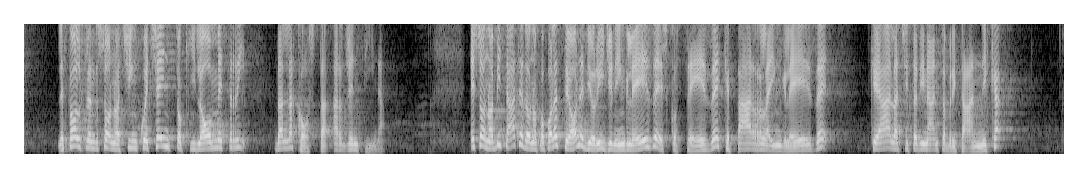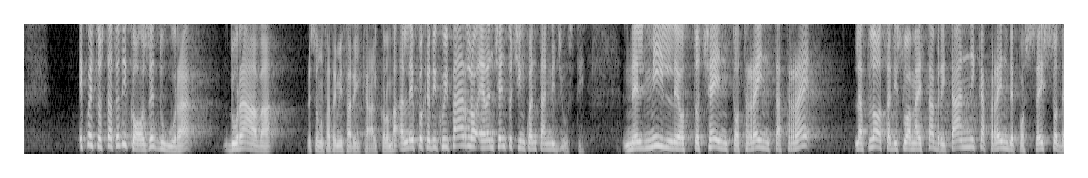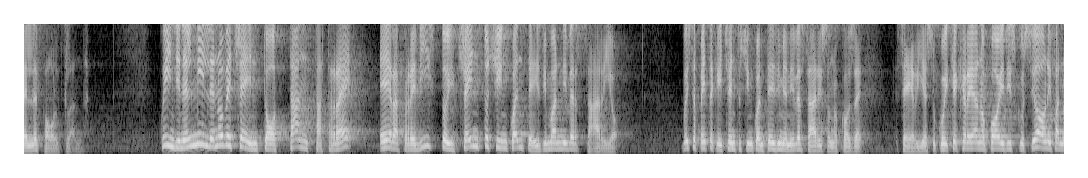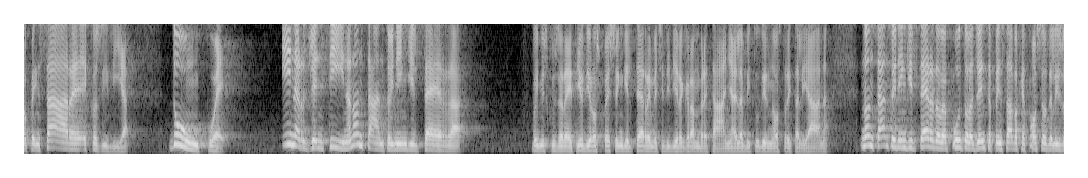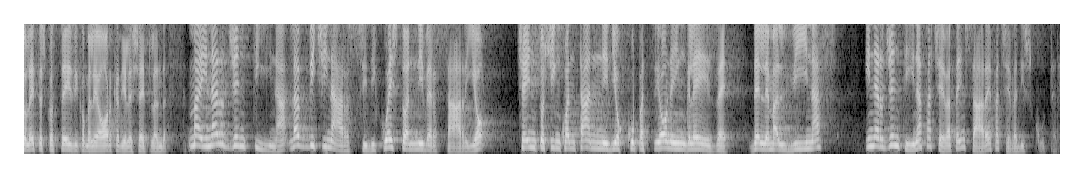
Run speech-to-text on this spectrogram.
Le Falkland sono a 500 chilometri dalla costa argentina e sono abitate da una popolazione di origine inglese e scozzese che parla inglese, che ha la cittadinanza britannica e questo stato di cose dura, durava, adesso non fatemi fare il calcolo, ma all'epoca di cui parlo erano 150 anni giusti. Nel 1833 la flotta di Sua Maestà britannica prende possesso delle Falkland. Quindi nel 1983 era previsto il 150 anniversario. Voi sapete che i 150 anniversari sono cose serie su cui che creano poi discussioni, fanno pensare e così via. Dunque, in Argentina, non tanto in Inghilterra, voi mi scuserete, io dirò spesso Inghilterra invece di dire Gran Bretagna, è l'abitudine nostra italiana. Non tanto in Inghilterra dove appunto la gente pensava che fossero delle isolette scozzesi come le Orcadi e le Shetland, ma in Argentina l'avvicinarsi di questo anniversario, 150 anni di occupazione inglese delle Malvinas, in Argentina faceva pensare e faceva discutere.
